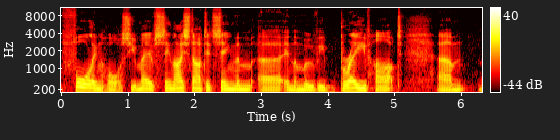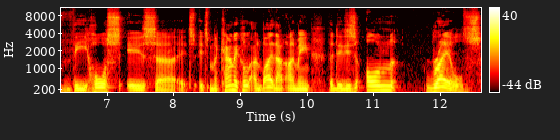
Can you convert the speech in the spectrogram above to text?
falling horse. You may have seen. I started seeing them uh, in the movie Braveheart. Um, the horse is uh, it's it's mechanical, and by that I mean that it is on rails.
